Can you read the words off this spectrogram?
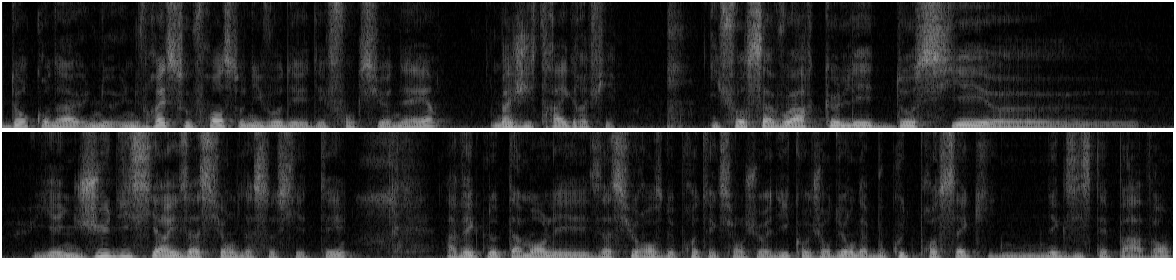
Donc on a une, vraie souffrance au niveau des fonctionnaires magistrats et greffiers. Il faut savoir que les dossiers, euh, il y a une judiciarisation de la société, avec notamment les assurances de protection juridique. Aujourd'hui, on a beaucoup de procès qui n'existaient pas avant.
